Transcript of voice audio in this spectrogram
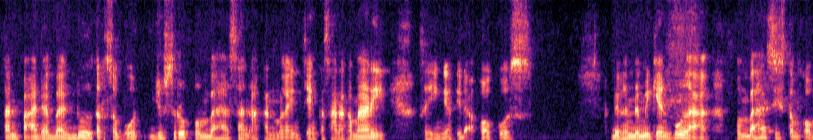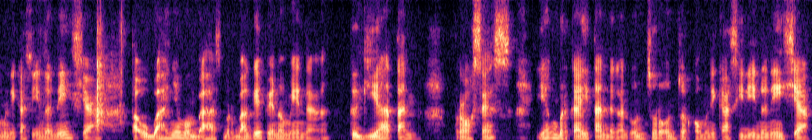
tanpa ada bandul tersebut justru pembahasan akan melenceng ke sana kemari sehingga tidak fokus. Dengan demikian pula, membahas sistem komunikasi Indonesia tak ubahnya membahas berbagai fenomena, kegiatan, proses yang berkaitan dengan unsur-unsur komunikasi di Indonesia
